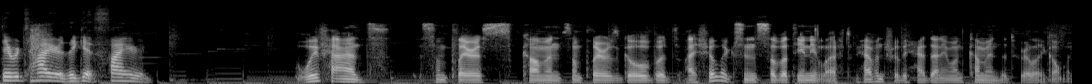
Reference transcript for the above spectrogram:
They retire. They get fired. we've had some players come and some players go, but I feel like since Sabatini left, we haven't really had anyone come in that we're like, oh my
